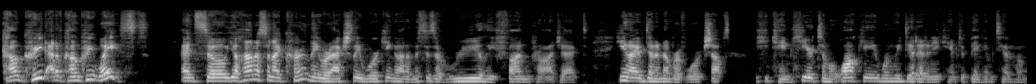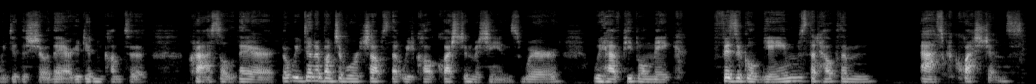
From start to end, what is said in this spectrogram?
concrete out of concrete waste. And so Johannes and I currently were actually working on, and this is a really fun project. He and I have done a number of workshops he came here to Milwaukee when we did it, and he came to Binghamton when we did the show there. He didn't come to Krasl there, but we've done a bunch of workshops that we call question machines, where we have people make physical games that help them ask questions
